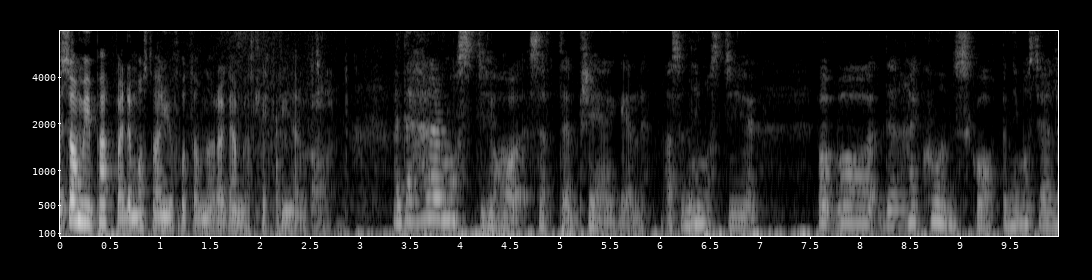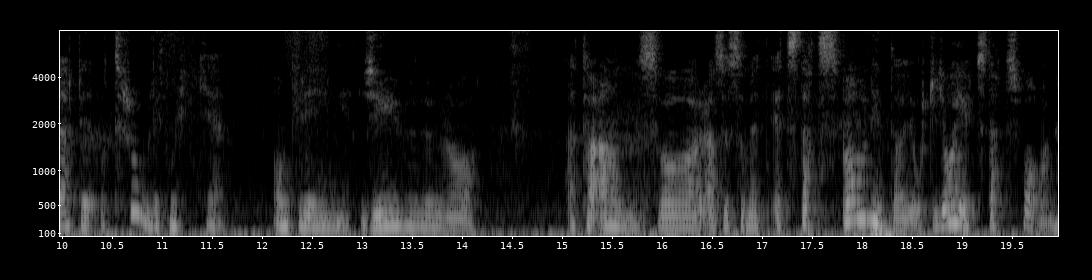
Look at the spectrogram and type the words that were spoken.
som min pappa, det måste han ju fått av några gamla släktingar också. Ja. Men det här måste ju ha satt en prägel. Alltså ni måste ju... Vad, vad, den här kunskapen, ni måste ju ha lärt er otroligt mycket omkring djur och att ta ansvar. Alltså som ett, ett stadsbarn inte har gjort. Jag är ju ett stadsbarn.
